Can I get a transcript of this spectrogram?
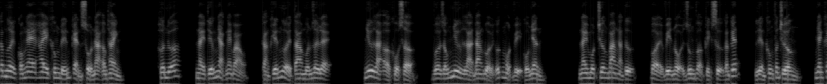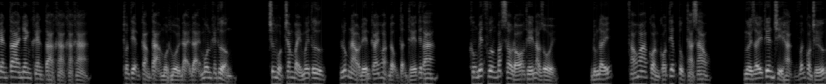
Các ngươi có nghe hay không đến kèn sổ nạ âm thanh? Hơn nữa, này tiếng nhạc nghe vào, càng khiến người ta muốn rơi lệ. Như là ở khổ sở, vừa giống như là đang đổi ước một vị cố nhân. Này một chương ba ngàn tự, bởi vì nội dung vợ kịch sự gắn kết, liền không phân trường, nhanh khen ta, nhanh khen ta khả khả khả thuận tiện cảm tạ một hồi đại đại môn khen thưởng. Chương một trăm bảy mươi bốn lúc nào đến cái hoạt động tận thế tiết ta? Không biết phương bắc sau đó thế nào rồi. Đúng đấy, pháo hoa còn có tiếp tục thả sao? Người giấy thiên chỉ hạc vẫn còn chứ?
